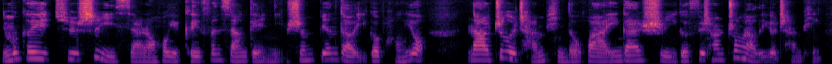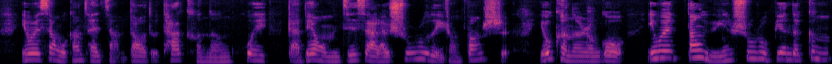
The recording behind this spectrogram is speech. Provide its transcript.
你们可以去试一下，然后也可以分享给你身边的一个朋友。那这个产品的话，应该是一个非常重要的一个产品，因为像我刚才讲到的，它可能会改变我们接下来输入的一种方式，有可能能够，因为当语音输入变得更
